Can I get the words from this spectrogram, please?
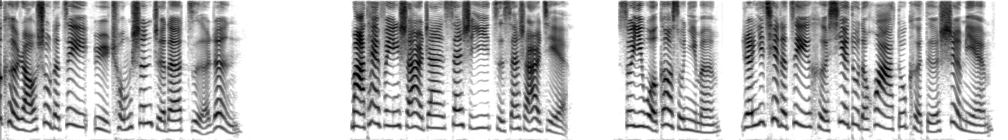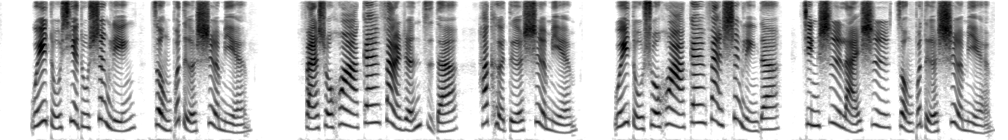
不可饶恕的罪与重生者的责任。马太福音十二章三十一至三十二节。所以我告诉你们，人一切的罪和亵渎的话都可得赦免，唯独亵渎圣灵总不得赦免。凡说话干犯人子的，还可得赦免；唯独说话干犯圣灵的，今世来世总不得赦免。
